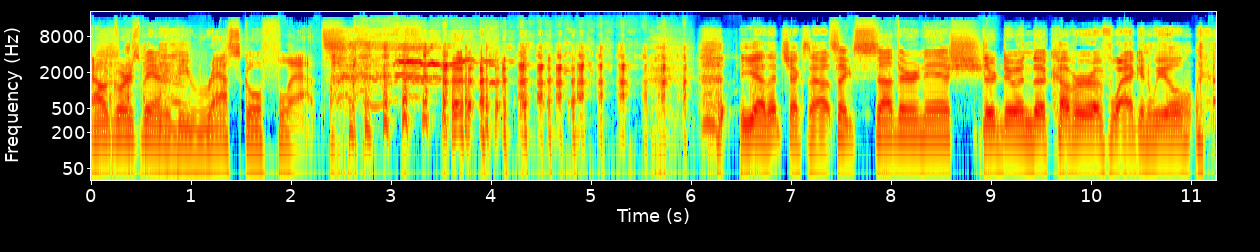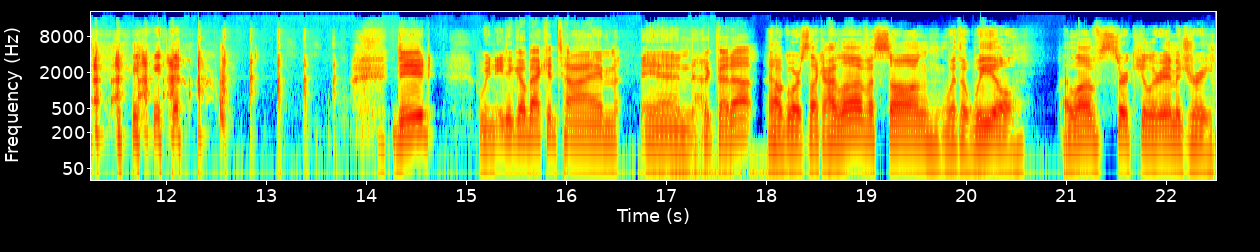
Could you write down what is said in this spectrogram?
Al Gore's band would be Rascal Flatts. Yeah, that checks out. It's like southernish. They're doing the cover of Wagon Wheel. Dude, we need to go back in time and hook that up. Al Gore's like, I love a song with a wheel. I love circular imagery.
